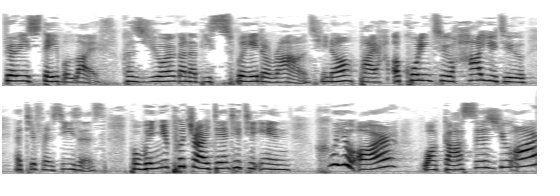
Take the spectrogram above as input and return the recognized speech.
very stable life because you're gonna be swayed around, you know, by according to how you do at different seasons. But when you put your identity in who you are, what God says you are,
